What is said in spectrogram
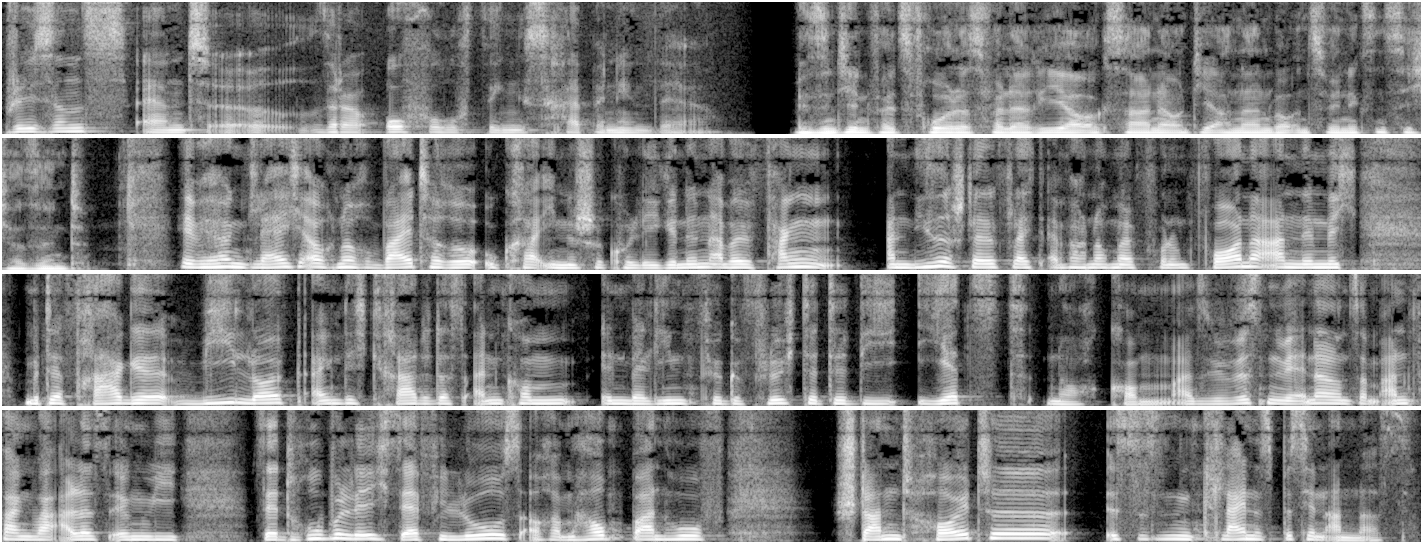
prisons and uh, there are awful things happening there. Wir sind jedenfalls froh, dass Valeria, Oksana und die anderen bei uns wenigstens sicher sind. Ja, wir hören gleich auch noch weitere ukrainische Kolleginnen, aber wir fangen an dieser Stelle vielleicht einfach nochmal von vorne an, nämlich mit der Frage, wie läuft eigentlich gerade das Ankommen in Berlin für Geflüchtete, die jetzt noch kommen? Also wir wissen, wir erinnern uns, am Anfang war alles irgendwie sehr trubelig, sehr viel los, auch am Hauptbahnhof. Stand heute ist es ein kleines bisschen anders.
